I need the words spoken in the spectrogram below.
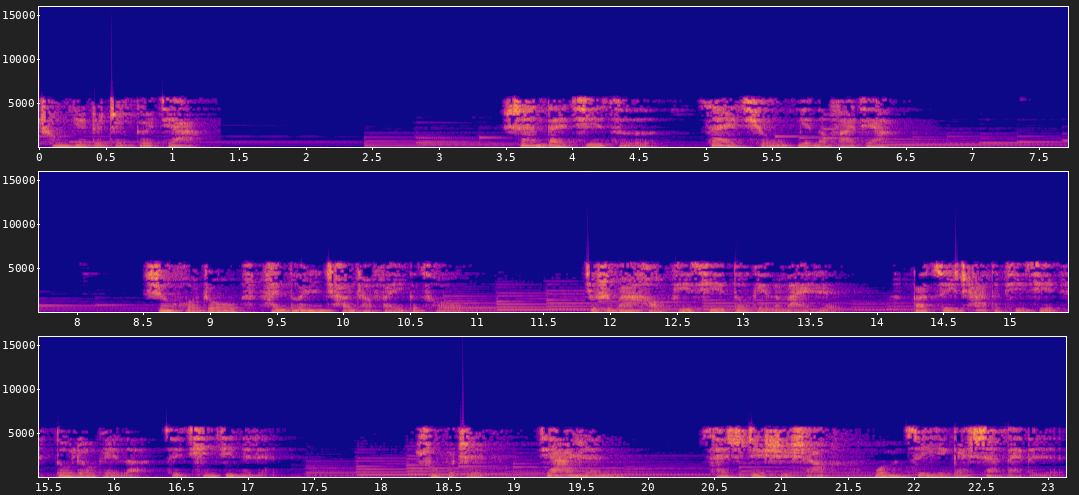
充盈着整个家。善待妻子。再穷也能发家。生活中，很多人常常犯一个错误，就是把好脾气都给了外人，把最差的脾气都留给了最亲近的人。殊不知，家人才是这世上我们最应该善待的人。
